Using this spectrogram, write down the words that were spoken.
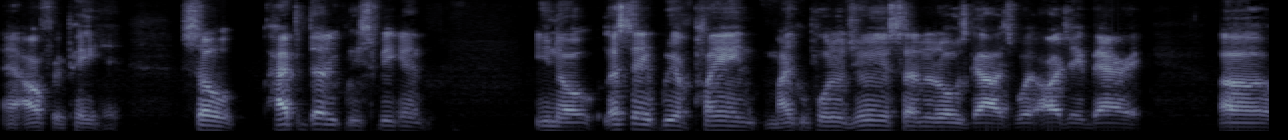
and Elfrid Payton. So, hypothetically speaking, you know, let's say we are playing Michael Porter Jr., some of those guys with RJ Barrett. Uh,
